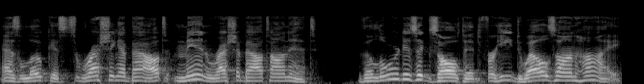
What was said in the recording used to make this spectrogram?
As locusts rushing about, men rush about on it. The Lord is exalted, for he dwells on high.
